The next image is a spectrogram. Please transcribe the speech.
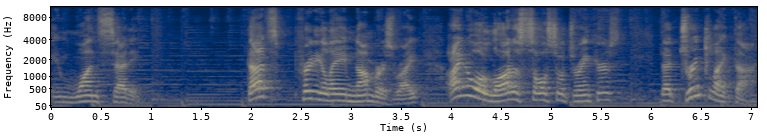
in one setting. That's pretty lame numbers, right? I know a lot of social drinkers that drink like that.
